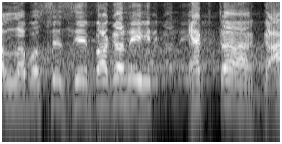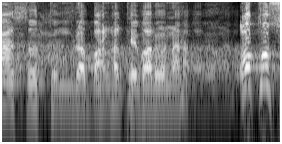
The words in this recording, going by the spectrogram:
আল্লাহ বলছে, যে বাগানের একটা গাছও তোমরা বানাতে পারো না। অথচ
